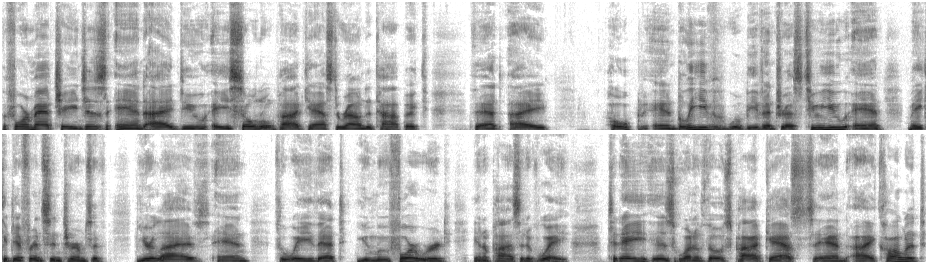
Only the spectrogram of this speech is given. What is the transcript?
the format changes, and I do a solo podcast around a topic that I hope and believe will be of interest to you and make a difference in terms of your lives and the way that you move forward in a positive way. Today is one of those podcasts, and I call it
